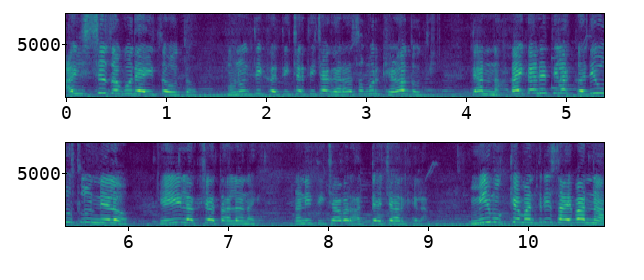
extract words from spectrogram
आयुष्य जगू द्यायचं होतं. म्हणून ती क- तिच्या तिच्या घरासमोर खेळत होती. त्या नालायकाने तिला कधी उचलून नेलं हेही लक्षात आलं नाही आणि तिच्यावर अत्याचार केला. मी मुख्यमंत्री साहेबांना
